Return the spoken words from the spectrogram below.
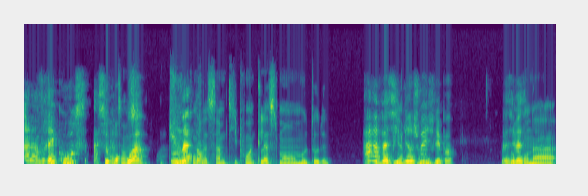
à la vraie course, à ce Attends, pourquoi si- tu on veux qu'on attend. fasse un petit point classement en moto 2? Ah, vas-y, bien joué, je l'ai pas. Vas-y, Donc vas-y. on a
